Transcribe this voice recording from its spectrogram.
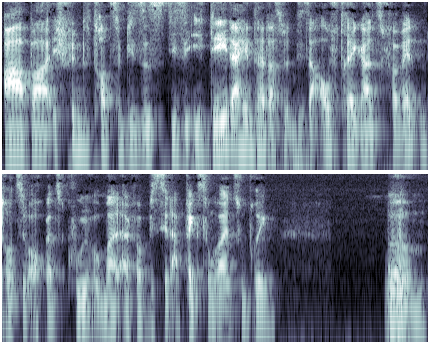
aber ich finde trotzdem dieses, diese Idee dahinter, dass wir diese Aufträge halt zu verwenden, trotzdem auch ganz cool, um halt einfach ein bisschen Abwechslung reinzubringen. Mhm. Ähm,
